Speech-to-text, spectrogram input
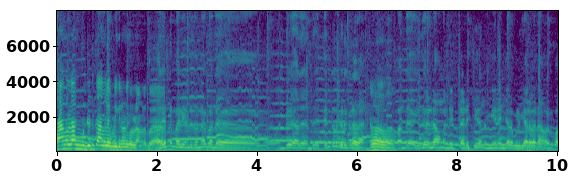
தாங்களாம் விட்டுட்டு தாங்களே பிடிக்கிறோம்னு சொல்றாங்க இப்போ. அது என்ன மாதிரி என்ன சொன்னா இப்போ அந்த வந்து அதை அந்த டெண்டருக்கு எடுக்கிறதானே. அந்த இது எல்லாம் அவங்க நெட் அடிச்சு அந்த மீன் எஞ்சால விழியால வராமல் இப்போ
